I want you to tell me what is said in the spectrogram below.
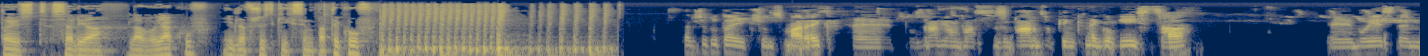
To jest seria dla wojaków i dla wszystkich sympatyków. Także tutaj ksiądz Marek. E, Pozdrawiam Was z bardzo pięknego miejsca, e, bo jestem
